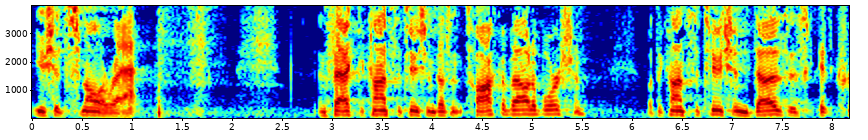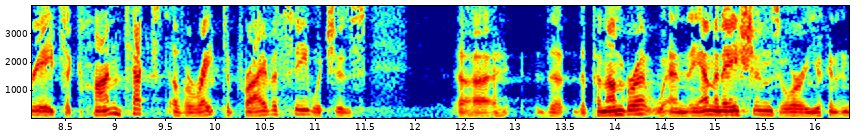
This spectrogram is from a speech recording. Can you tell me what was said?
you should smell a rat. In fact, the Constitution doesn't talk about abortion. What the Constitution does is it creates a context of a right to privacy, which is uh, the, the penumbra and the emanations, or you can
